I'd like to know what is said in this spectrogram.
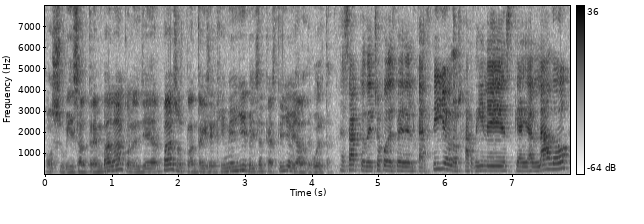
os subís al tren bala con el JR Pass, os plantáis en Himeji, veis el castillo y a la de vuelta. Exacto, de hecho puedes ver el castillo, los jardines que hay al lado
